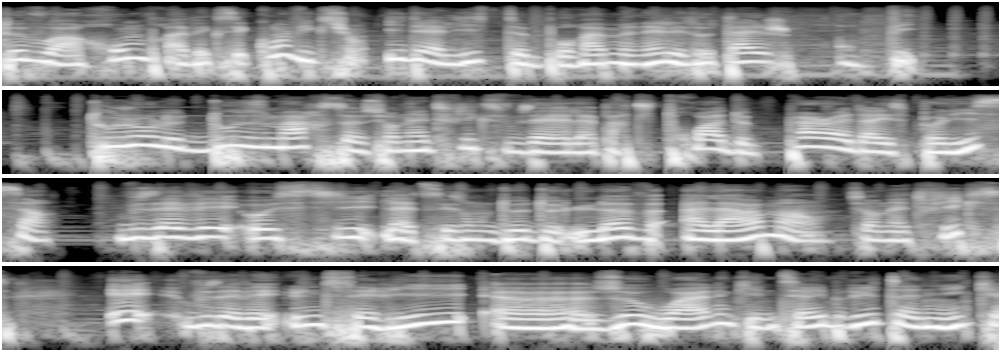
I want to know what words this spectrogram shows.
devoir rompre avec ses convictions idéalistes pour ramener les otages en vie? Toujours le 12 mars sur Netflix, vous avez la partie 3 de Paradise Police. Vous avez aussi la saison 2 de Love Alarm sur Netflix. Et vous avez une série, euh, The One, qui est une série britannique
